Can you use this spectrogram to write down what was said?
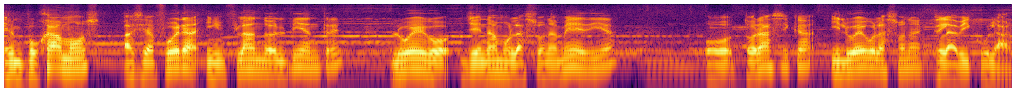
empujamos hacia afuera inflando el vientre, luego llenamos la zona media, o torácica y luego la zona clavicular,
